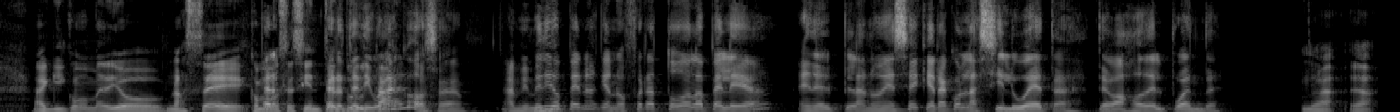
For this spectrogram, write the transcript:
aquí como medio... No sé, como se siente Pero te digo una cosa. A mí me dio pena que no fuera toda la pelea en el plano ese que era con las siluetas debajo del puente. Ya, ya,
